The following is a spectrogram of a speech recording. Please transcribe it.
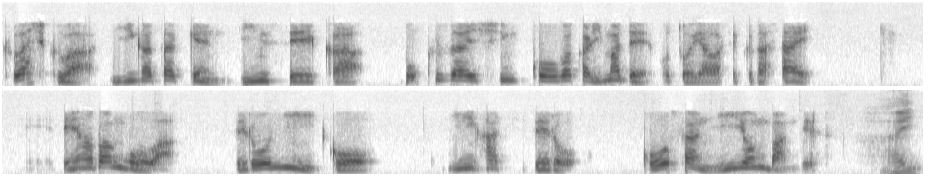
詳しくは新潟県林生課木材振興係までお問い合わせくださいえー電話番号は025-280-5324番ですはい。今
